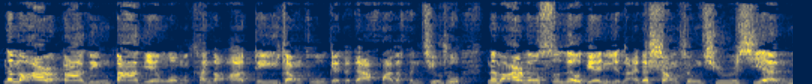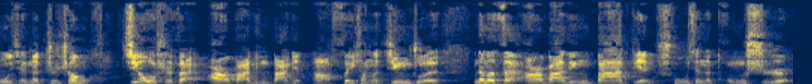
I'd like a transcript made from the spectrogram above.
那么二八零八点，我们看到啊，第一张图给大家画的很清楚。那么二六四六点以来的上上升趋势线，目前的支撑就是在二八零八点啊，非常的精准。那么在二八零八点出现的同时，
